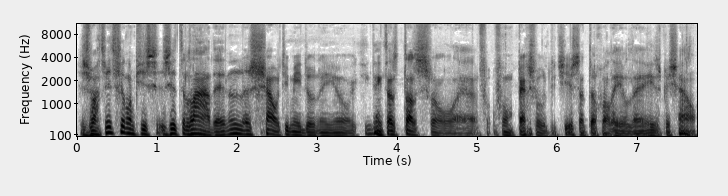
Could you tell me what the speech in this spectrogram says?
zwart-wit filmpjes zitten laden. En dan schouwt hij mee door New York. Ik denk dat dat is wel, voor een persfotootje is dat toch wel heel, heel speciaal.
